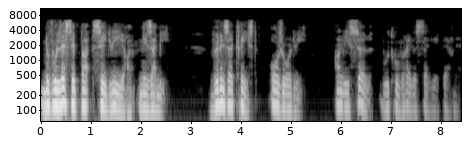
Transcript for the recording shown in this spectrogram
Ne vous laissez pas séduire, mes amis. Venez à Christ aujourd'hui. En lui seul, vous trouverez le salut éternel.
